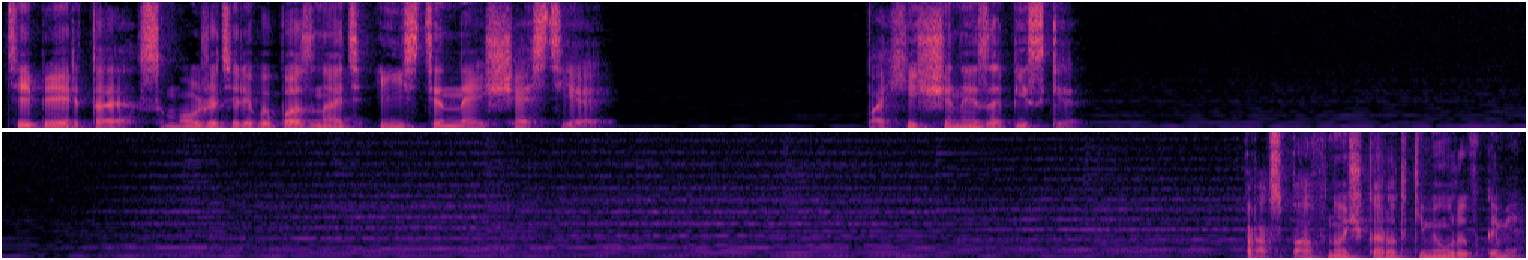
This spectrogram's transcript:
Теперь-то сможете ли вы познать истинное счастье? Похищенные записки Проспав ночь короткими урывками,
